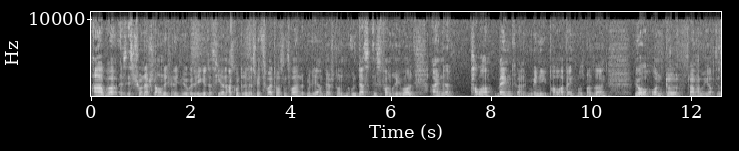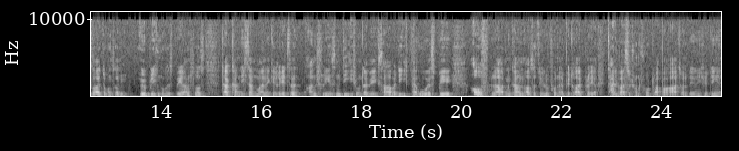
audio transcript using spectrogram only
Aber es ist schon erstaunlich, wenn ich mir überlege, dass hier ein Akku drin ist mit 2200 mAh und das ist von Revolt eine Powerbank, eine Mini-Powerbank muss man sagen. Ja, und äh, dann haben wir hier auf der Seite unseren üblichen USB-Anschluss. Da kann ich dann meine Geräte anschließen, die ich unterwegs habe, die ich per USB aufladen kann, also Telefon, MP3-Player, teilweise schon Fotoapparate und ähnliche Dinge.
